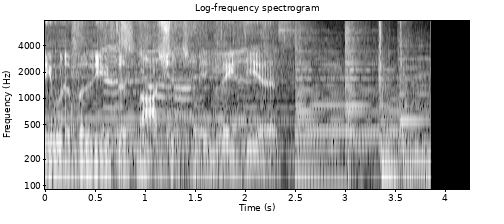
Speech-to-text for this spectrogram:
Nobody would have believed that Martians would invade the Earth.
